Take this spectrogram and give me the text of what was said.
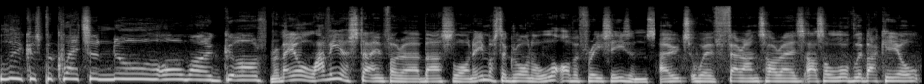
Lucas Paqueta, no. Oh my God. Romeo Lavia starting for uh, Barcelona. He must have grown a lot over three seasons. Out with Ferran Torres. That's a lovely back heel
